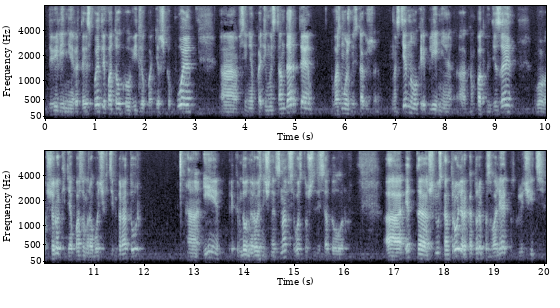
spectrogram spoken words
две линии RTSP для потокового видео, поддержка POE, все необходимые стандарты, возможность также настенного крепления, компактный дизайн, широкий диапазон рабочих температур и рекомендованная розничная цена всего 160 долларов. Это шлюз-контроллер, который позволяет подключить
